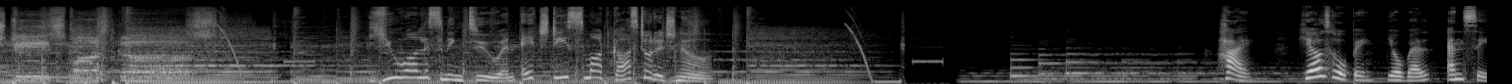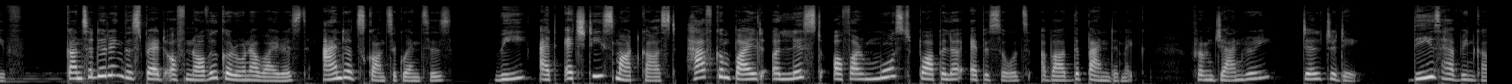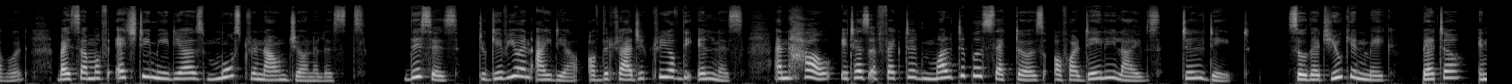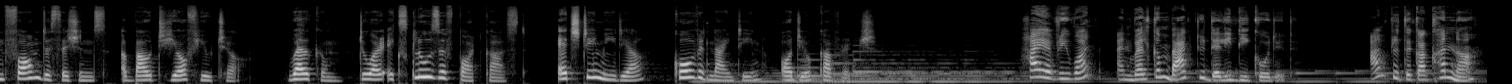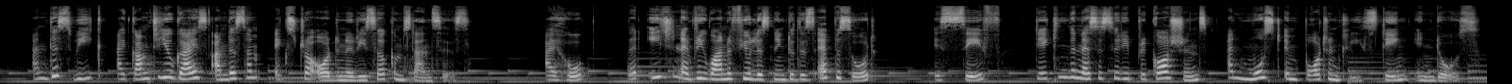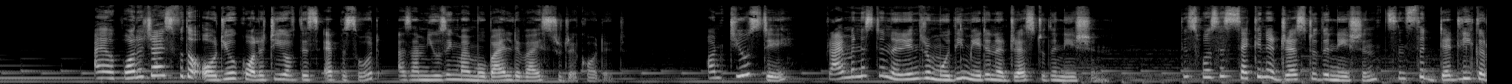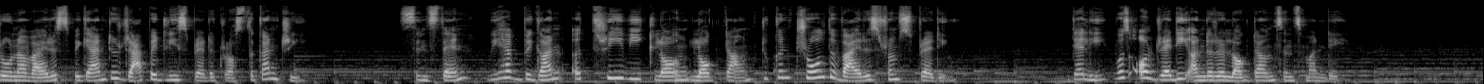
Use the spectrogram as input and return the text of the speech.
HT Smartcast. You are listening to an HT Smartcast original. Hi, here's hoping you're well and safe. Considering the spread of novel coronavirus and its consequences, we at HT Smartcast have compiled a list of our most popular episodes about the pandemic from January till today. These have been covered by some of HT Media's most renowned journalists. This is to give you an idea of the trajectory of the illness and how it has affected multiple sectors of our daily lives till date, so that you can make better informed decisions about your future. Welcome to our exclusive podcast, HT Media COVID 19 audio coverage. Hi everyone, and welcome back to Delhi Decoded. I'm Pritika Khanna, and this week I come to you guys under some extraordinary circumstances. I hope that each and every one of you listening to this episode is safe, taking the necessary precautions, and most importantly, staying indoors. I apologize for the audio quality of this episode as I'm using my mobile device to record it. On Tuesday, Prime Minister Narendra Modi made an address to the nation. This was his second address to the nation since the deadly coronavirus began to rapidly spread across the country. Since then, we have begun a three week long lockdown to control the virus from spreading. Delhi was already under a lockdown since Monday.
